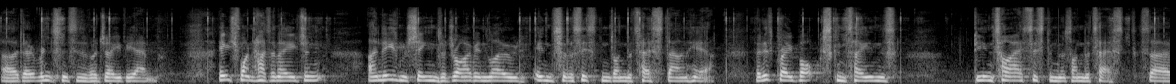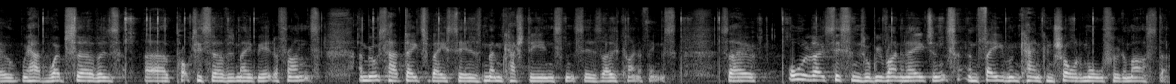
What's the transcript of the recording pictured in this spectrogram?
Uh, they're instances of a JVM. Each one has an agent, and these machines are driving load into the systems under test down here. So this grey box contains the entire system that's under test. So we have web servers, uh, proxy servers maybe at the front, and we also have databases, memcached instances, those kind of things. So all of those systems will be running agents, and Faban can control them all through the master.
